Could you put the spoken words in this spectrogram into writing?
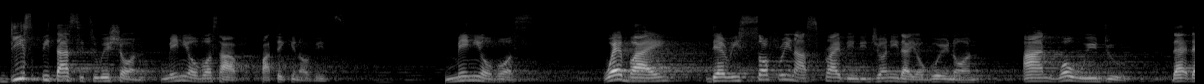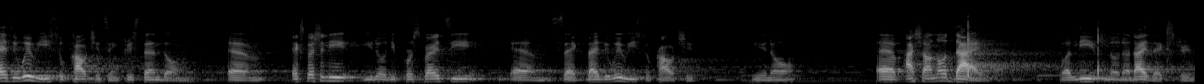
This Peter situation, many of us have partaken of it. Many of us. Whereby there is suffering ascribed in the journey that you're going on. And what will you do? There's a way we used to couch it in Christendom. Um, especially, you know, the prosperity um, sect. There's a way we used to couch it. You know, um, I shall not die, but live. No, no, that is extreme.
